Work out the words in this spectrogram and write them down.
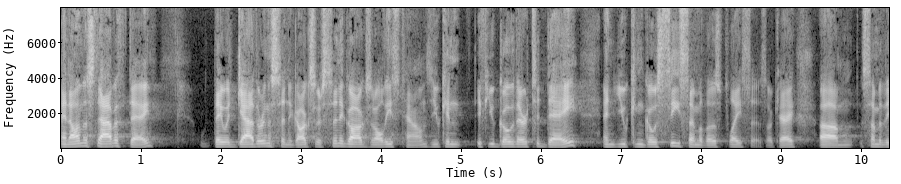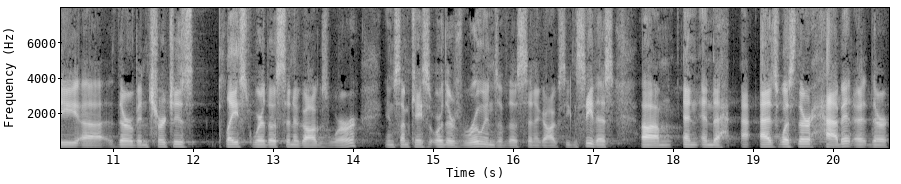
and on the Sabbath day, they would gather in the synagogues. There's synagogues in all these towns. You can, if you go there today, and you can go see some of those places. Okay, um, some of the uh, there have been churches placed where those synagogues were in some cases, or there's ruins of those synagogues. You can see this, um, and and the, as was their habit, uh, their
